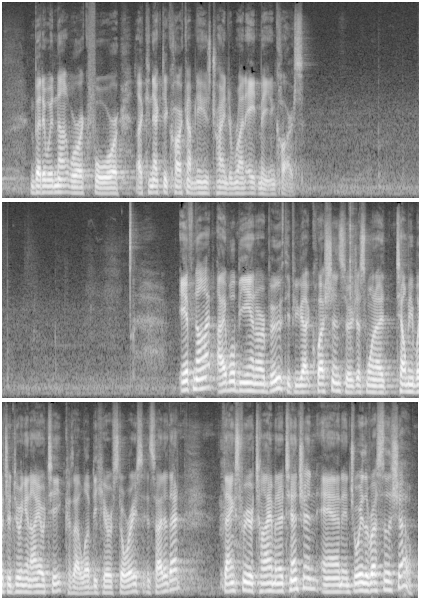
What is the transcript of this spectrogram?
but it would not work for a connected car company who's trying to run 8 million cars. If not, I will be in our booth if you've got questions or just want to tell me what you're doing in IoT, because I love to hear stories inside of that. Thanks for your time and attention, and enjoy the rest of the show.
